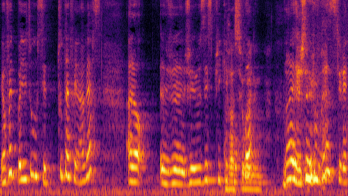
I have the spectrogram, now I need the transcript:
Et en fait, pas du tout. C'est tout à fait l'inverse. Alors, je, je, vais vous expliquer Rassurez-nous. Ouais, je vais vous rassurer.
